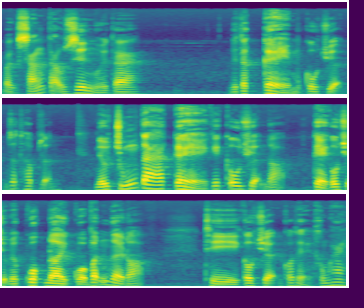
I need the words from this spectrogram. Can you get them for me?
bằng sáng tạo riêng của người ta. Người ta kể một câu chuyện rất hấp dẫn. Nếu chúng ta kể cái câu chuyện đó, kể câu chuyện về cuộc đời của vẫn người đó, thì câu chuyện có thể không hay.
